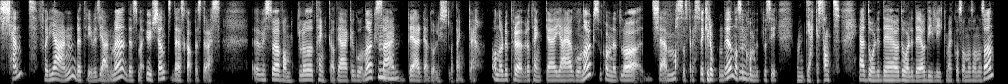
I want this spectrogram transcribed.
kjent for hjernen, det trives hjernen med. Det som er ukjent, det skaper stress. Eh, Hvis du er vant til å tenke at jeg er ikke god nok, så er Mm. det det du har lyst til å tenke. Og når du prøver å tenke 'jeg er god nok', så kommer det til å skje masse stress i kroppen din, og så Mm. kommer du til å si det er ikke sant', jeg er dårlig det og dårlig det, og de liker meg ikke, og sånn og sånn og sånn.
